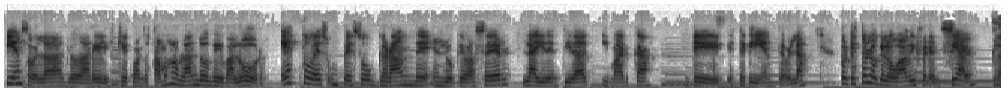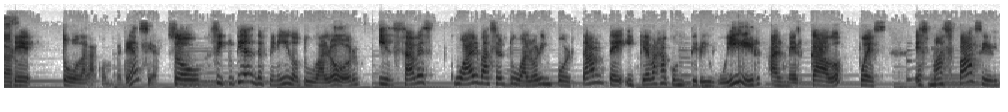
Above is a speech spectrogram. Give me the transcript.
Pienso, ¿verdad, Yodarelis, que cuando estamos hablando de valor, esto es un peso grande en lo que va a ser la identidad y marca de este cliente, ¿verdad? Porque esto es lo que lo va a diferenciar de toda la competencia. So, si tú tienes definido tu valor y sabes cuál va a ser tu valor importante y qué vas a contribuir al mercado, pues es más fácil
